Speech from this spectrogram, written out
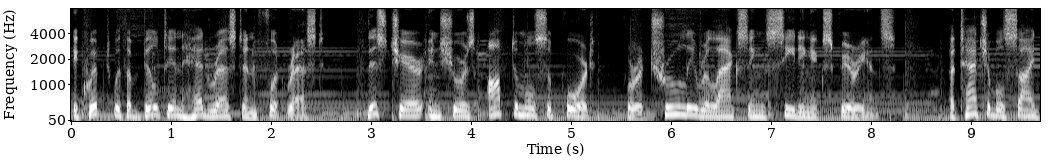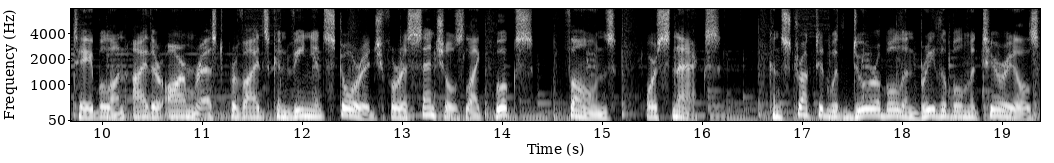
Equipped with a built-in headrest and footrest, this chair ensures optimal support for a truly relaxing seating experience. Attachable side table on either armrest provides convenient storage for essentials like books, phones, or snacks. Constructed with durable and breathable materials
